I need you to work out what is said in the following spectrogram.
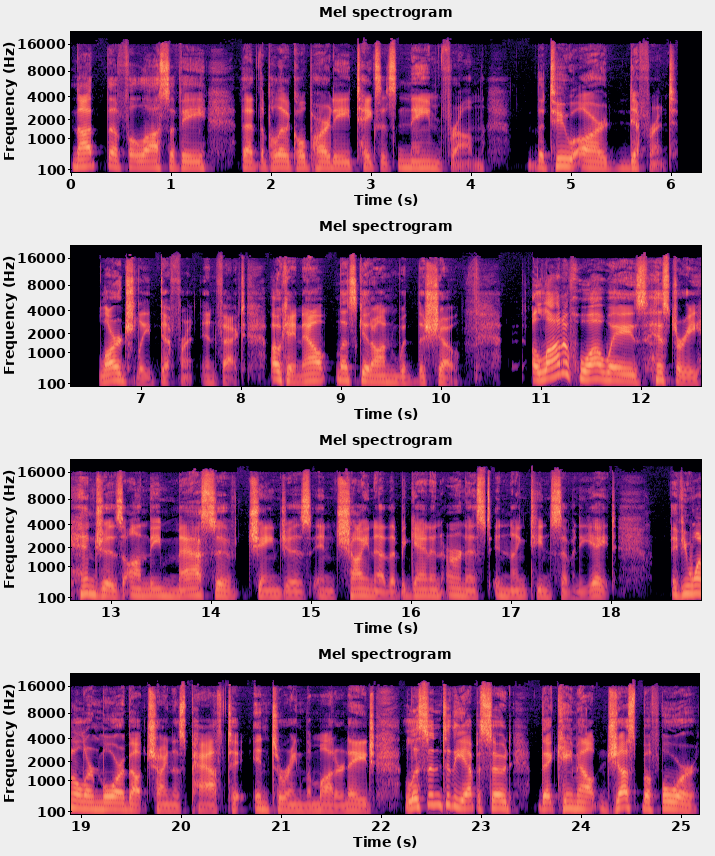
not the philosophy that the political party takes its name from. The two are different. Largely different, in fact. Okay, now let's get on with the show. A lot of Huawei's history hinges on the massive changes in China that began in earnest in 1978. If you want to learn more about China's path to entering the modern age, listen to the episode that came out just before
